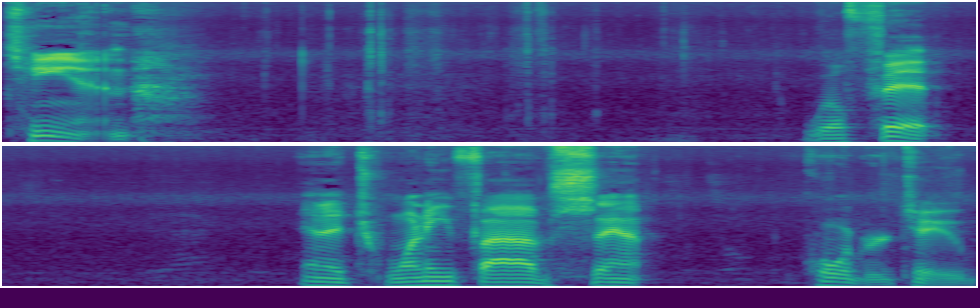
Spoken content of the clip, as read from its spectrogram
10 will fit in a 25 cent quarter tube.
